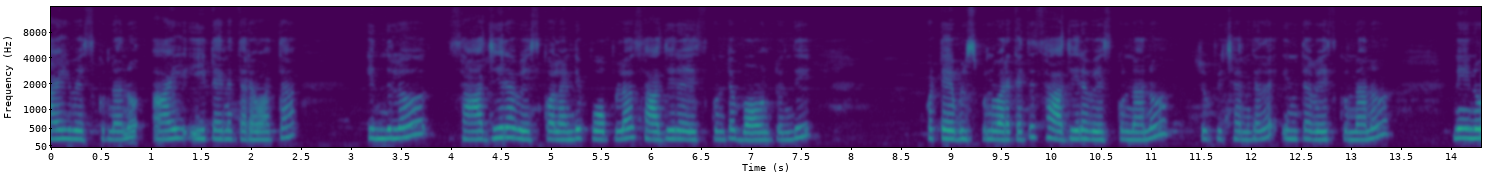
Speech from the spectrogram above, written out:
ఆయిల్ వేసుకున్నాను. ఆయిల్ హీట్ అయిన తర్వాత ఇందులో సాజీరా వేసుకోవాలండి. పోపులో సాజీరా వేసుకుంటే బాగుంటుంది. ఒక టేబుల్ స్పూన్ వరకు అయితే సాజీరా వేసుకున్నాను. చూపించాను కదా ఇంత వేసుకున్నాను. నేను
